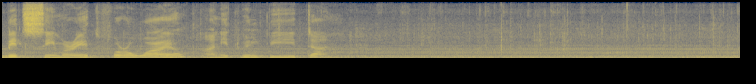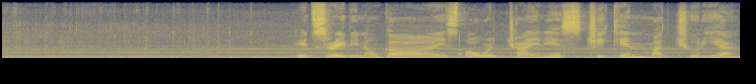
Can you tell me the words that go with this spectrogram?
Let's simmer it for a while and it will be done. It's ready now guys. Our Chinese chicken Manchurian.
